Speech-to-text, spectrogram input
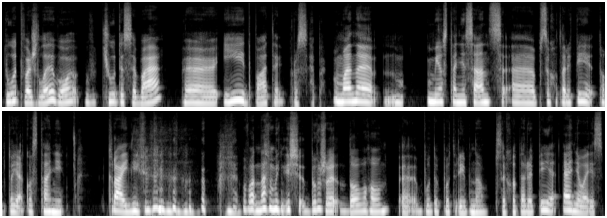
тут важливо вчути себе. Е, і дбати про себе. У мене мій останній сеанс е, психотерапії, тобто як останній крайній, вона мені ще дуже довго е, буде потрібна. Психотерапія. Anyways,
